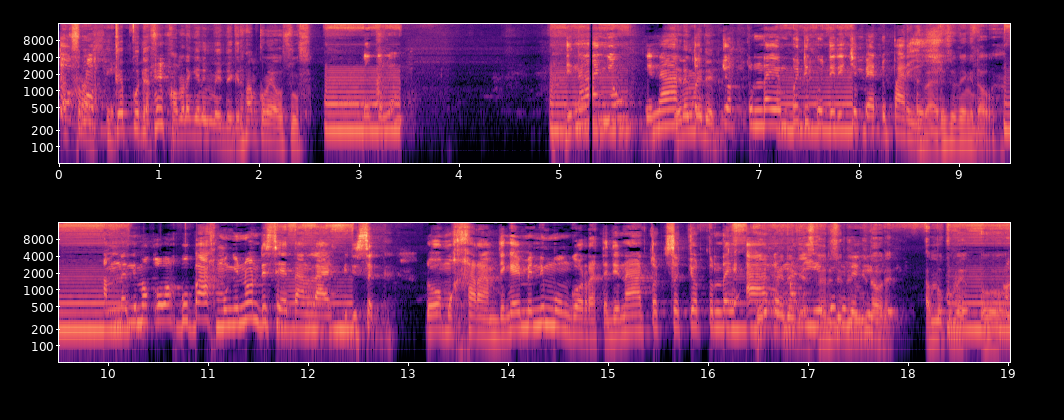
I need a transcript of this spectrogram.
toog noppi képp ku def xam na ngeen may dégg dafa am ku may aw suuf. dinaa ñëw dinaa jot ndeyam ba di ko diri ci mbedd Paris am na li ma ko wax bu baax mu ngi noonu di seetaan live bi di sëgg doomu xaraam di ngay mel ni mongol rate dinaa toj sa cott ndey aada ma yi bëgg la di am na ku may oh.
